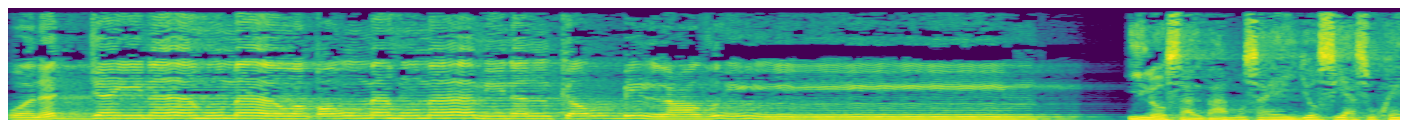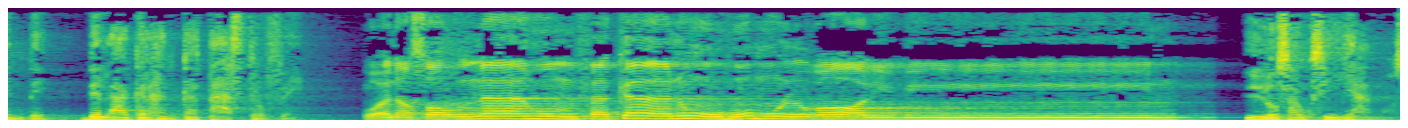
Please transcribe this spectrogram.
ونجيناهما وقومهما من الكرب العظيم y los salvamos a ellos y a su gente de la gran catástrofe ونصرناهم فكانوا هم الغالبين los auxiliamos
